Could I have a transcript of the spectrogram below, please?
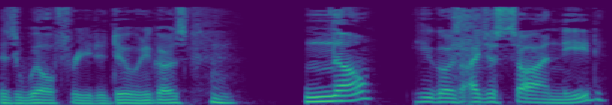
His will for you to do. And he goes, hmm. No. He goes, I just saw a need,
